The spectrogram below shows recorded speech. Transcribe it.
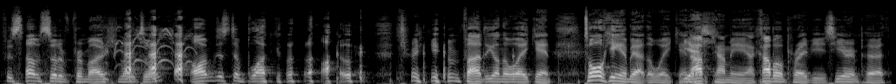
for some sort of promotional talk? I'm just a bloke on an island drinking and partying on the weekend. Talking about the weekend, Yes. upcoming, a couple of previews here in Perth.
